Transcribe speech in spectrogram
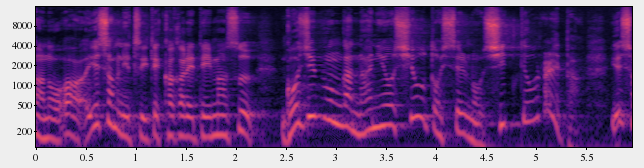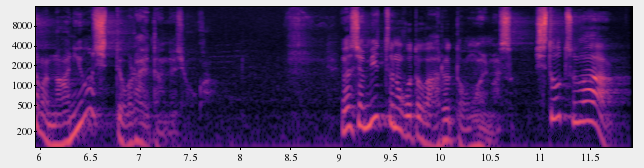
あのあイエス様について書かれていますご自分が何をしようとしているのを知っておられたイエス様は何を知っておられたんでしょうか？私は3つのことがあると思います。一つは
